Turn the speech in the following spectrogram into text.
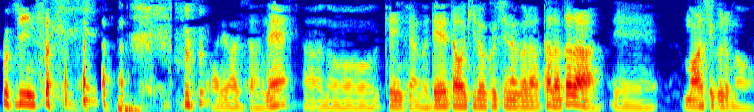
不憫さん。ありましたね。あの、ケンちゃんがデータを記録しながら、ただただ、えー、回し車を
